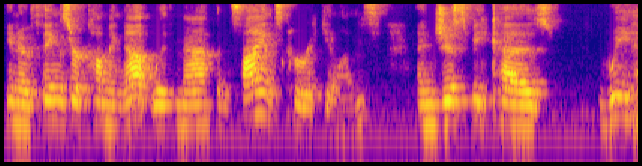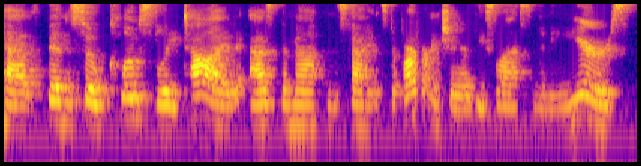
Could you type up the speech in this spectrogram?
you know, things are coming up with math and science curriculums. And just because we have been so closely tied as the math and science department chair these last many years,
